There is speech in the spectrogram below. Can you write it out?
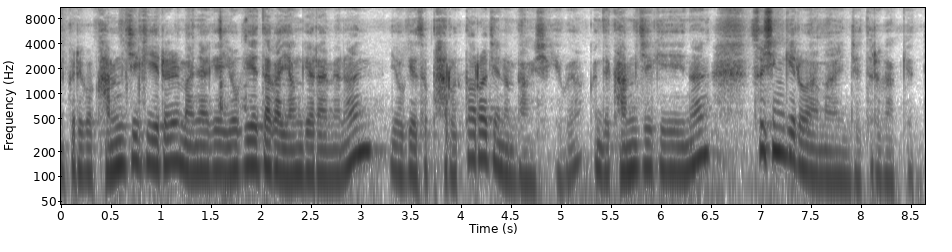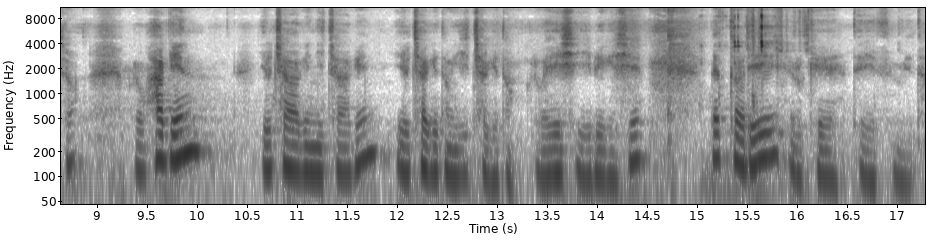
네, 그리고 감지기를 만약에 여기에다가 연결하면은 여기에서 바로 떨어지는 방식이고요. 근데 감지기는 수신기로 아마 이제 들어갔겠죠. 그리고 확인, 1차 확인, 2차 확인, 1차 기동, 2차 기동, 그리고 AC 220, 배터리 이렇게 되어 있습니다.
